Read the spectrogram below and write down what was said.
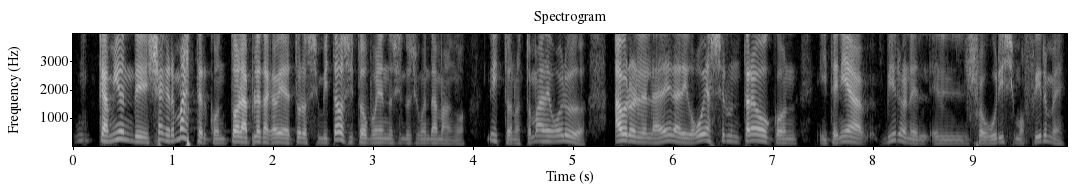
un camión de Jaggermaster con toda la plata que había de todos los invitados y todo poniendo 150 mangos. Listo, nos tomás de boludo. Abro la heladera, digo, voy a hacer un trago con... Y tenía, ¿vieron el, el yogurísimo firme?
